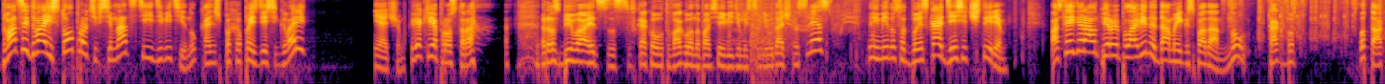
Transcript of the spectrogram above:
22 и 100 против 17 и 9. Ну, конечно, ПХП здесь и говорить ни о чем. Кве-кве просто разбивается с какого-то вагона, по всей видимости, неудачно слез. Ну и минус от БСК 10-4. Последний раунд первой половины, дамы и господа. Ну, как бы вот так.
